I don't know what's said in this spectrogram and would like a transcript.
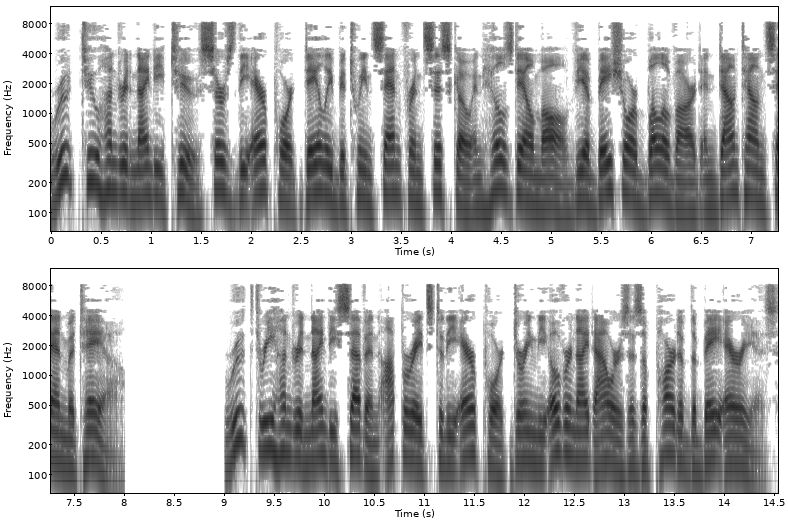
Route 292 serves the airport daily between San Francisco and Hillsdale Mall via Bayshore Boulevard and downtown San Mateo. Route 397 operates to the airport during the overnight hours as a part of the Bay Area's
